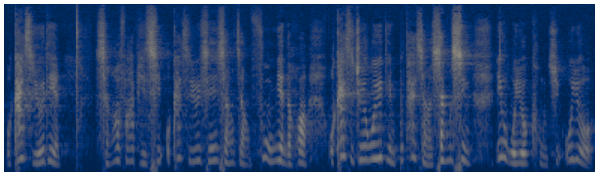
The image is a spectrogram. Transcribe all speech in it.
我开始有点想要发脾气，我开始有点想讲负面的话，我开始觉得我有点不太想相信，因为我有恐惧，我有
